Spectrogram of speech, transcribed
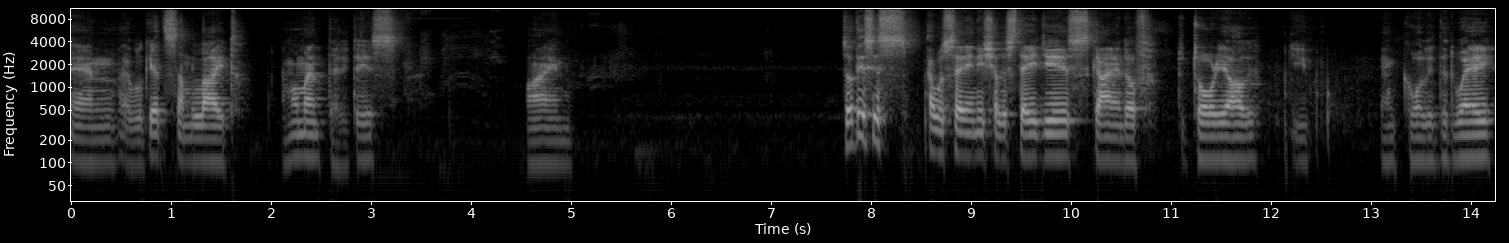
And I will get some light a moment, there it is. Fine. So this is, I would say, initial stages, kind of tutorial, you can call it that way.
